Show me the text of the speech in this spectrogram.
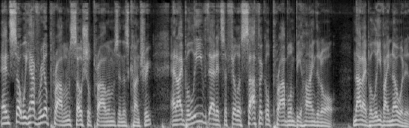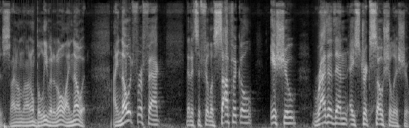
And so we have real problems, social problems in this country. And I believe that it's a philosophical problem behind it all. Not I believe, I know it is. I don't, I don't believe it at all. I know it. I know it for a fact that it's a philosophical issue rather than a strict social issue.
